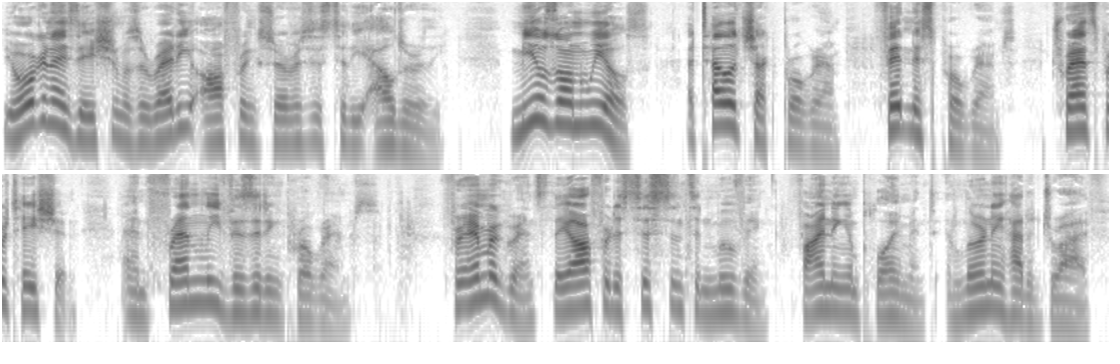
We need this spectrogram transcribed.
the organization was already offering services to the elderly Meals on Wheels, a telecheck program, fitness programs, transportation, and friendly visiting programs. For immigrants, they offered assistance in moving, finding employment, and learning how to drive.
